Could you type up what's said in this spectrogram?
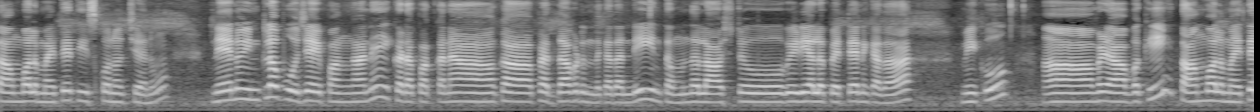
తాంబూలం అయితే తీసుకొని వచ్చాను. నేను ఇంట్లో పూజ అయిపోగానే ఇక్కడ పక్కన ఒక పెద్ద ఆవిడ ఉంది కదండి. ఇంతకుముందు లాస్ట్ వీడియోలో పెట్టాను కదా. మీకు ఆవిడ అవ్వకి తాంబూలం అయితే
